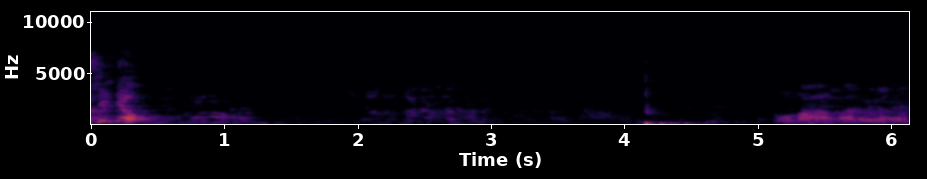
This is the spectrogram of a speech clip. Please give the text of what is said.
を信じよオーバーバルが出る。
